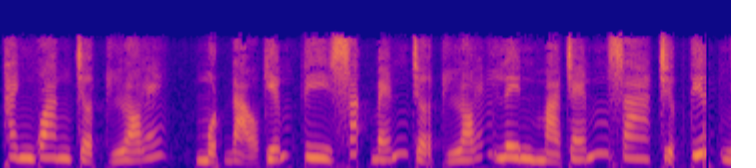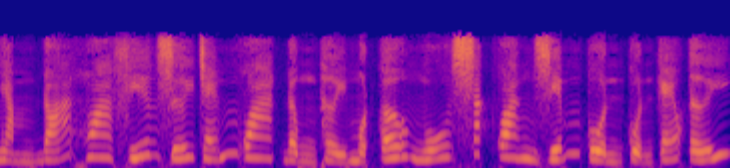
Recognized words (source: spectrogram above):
Thanh quang chợt lóe, một đạo kiếm ti sắc bén chợt lói lên mà chém ra trực tiếp nhằm đóa hoa phía dưới chém qua, đồng thời một câu ngũ sắc quang diễm cuồn cuộn kéo tới.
